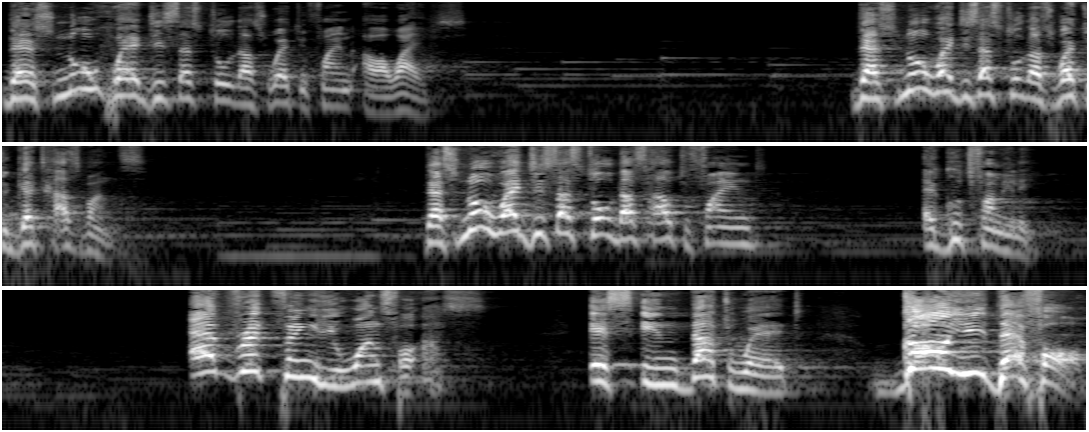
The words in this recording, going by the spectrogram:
There's nowhere Jesus told us where to find our wives. There's nowhere Jesus told us where to get husbands. There's nowhere Jesus told us how to find a good family. Everything he wants for us is in that word Go ye therefore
